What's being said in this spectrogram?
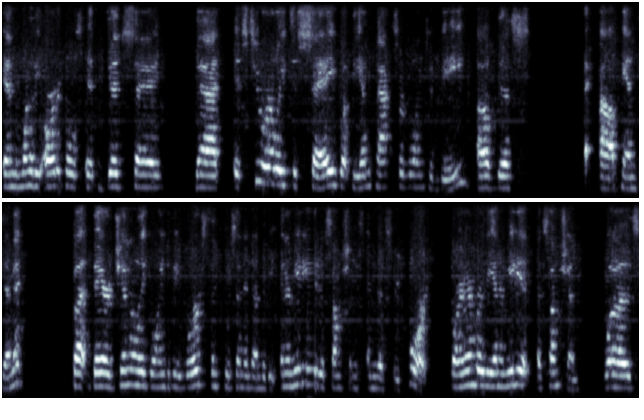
in one of the articles, it did say that it's too early to say what the impacts are going to be of this uh, pandemic, but they are generally going to be worse than presented under the intermediate assumptions in this report. So remember the intermediate assumption was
